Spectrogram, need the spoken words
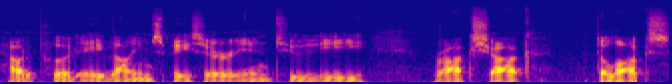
how to put a volume spacer into the RockShox Deluxe.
